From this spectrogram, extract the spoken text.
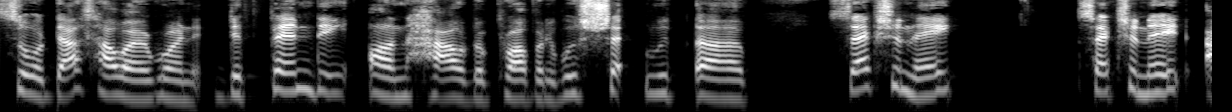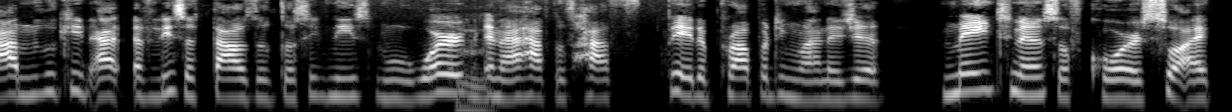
So that's how I run it, depending on how the property was with, uh, section eight. Section eight, I'm looking at at least a thousand because it needs more work mm. and I have to have pay the property manager maintenance, of course. So I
